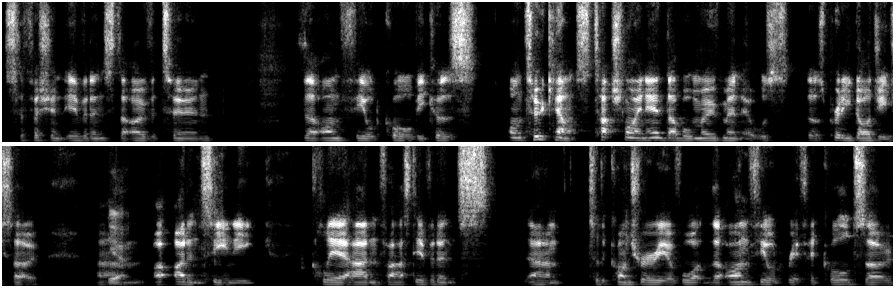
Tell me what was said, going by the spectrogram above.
sufficient evidence to overturn the on-field call? Because on two counts, touchline and double movement, it was it was pretty dodgy. So um, Yeah. I, I didn't see any clear, hard and fast evidence um, to the contrary of what the on-field ref had called. So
